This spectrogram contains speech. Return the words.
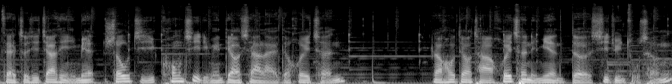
在这些家庭里面收集空气里面掉下来的灰尘，然后调查灰尘里面的细菌组成。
